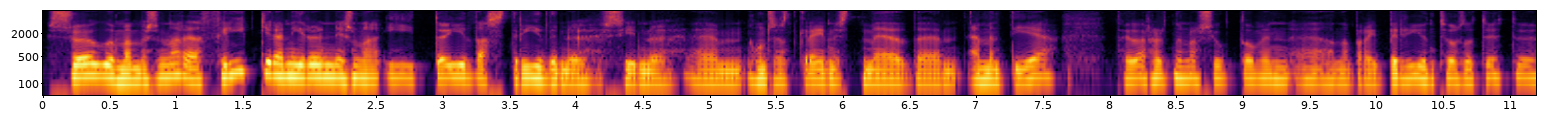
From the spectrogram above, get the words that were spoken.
sögumömmusinnar eða fylgir henni í rauninni svona í dauðastríðinu sínu. Um, hún semst greinist með um, MND taugarhörnunarsjúkdómin uh, þannig bara í byrjun 2020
